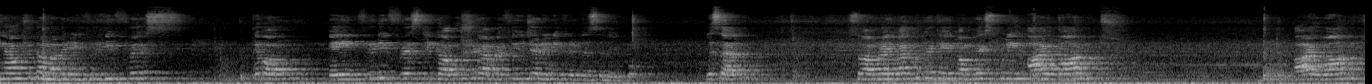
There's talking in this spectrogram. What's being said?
এই অংশটা আমাদের ইনফিনিটিভ ফ্রেজ এবং এই ইনফিনিটিভ ফ্রেজটিকে অবশ্যই আমরা ফিউচার ইনডিফিনিটেন্সে লিখব লিসেন সো আমরা এই বাক্য থেকে কমপ্লেক্স করি I want I want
